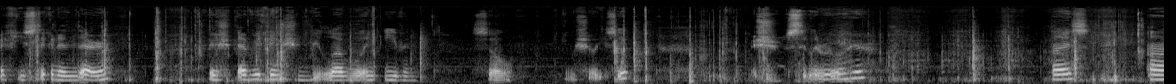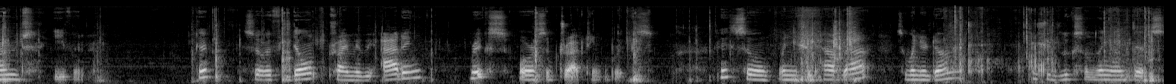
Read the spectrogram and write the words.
if you stick it in there, everything should be level and even. So Let me show you. See, Sh- silly ruler here. Nice and even. Okay, so if you don't, try maybe adding bricks or subtracting bricks. Okay, so when you should have that, so when you're done, it should look something like this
